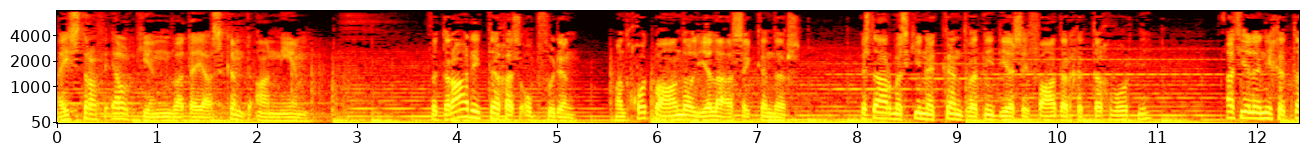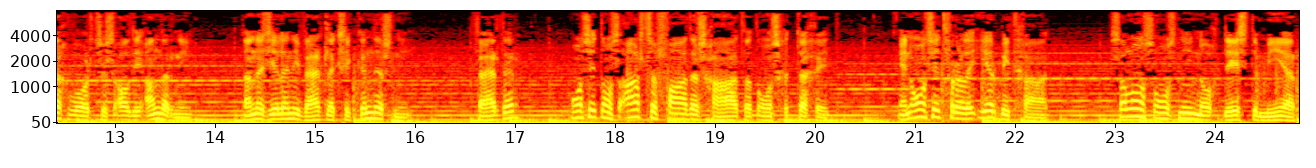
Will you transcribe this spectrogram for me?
Hy straf elkeen wat hy as kind aanneem. Verdra die tug as opvoeding want God behandel julle as sy kinders. Is daar miskien 'n kind wat nie deur sy vader getug word nie? As julle nie getug word soos al die ander nie dan is julle nie werklik sy kinders nie. Verder ons het ons aardse vaders gehad wat ons getug het en ons het vir hulle eerbied gehad, sal ons ons nie nog des te meer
